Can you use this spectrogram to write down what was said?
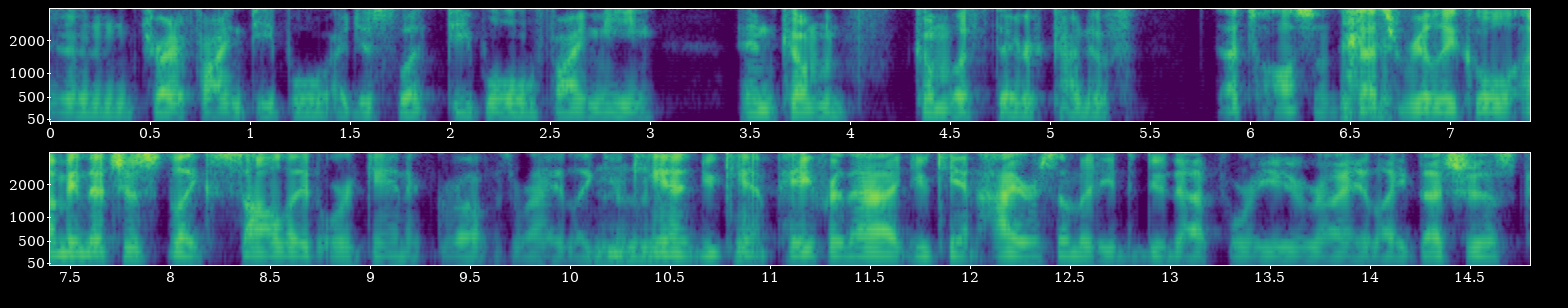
and try to find people. I just let people find me and come come lift there kind of. That's awesome. That's really cool. I mean, that's just like solid organic growth, right? Like you Mhm. can't you can't pay for that. You can't hire somebody to do that for you, right? Like that's just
